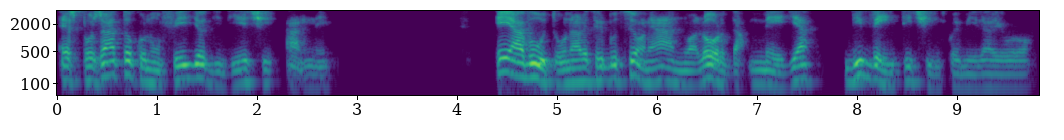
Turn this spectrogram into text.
è sposato con un figlio di 10 anni e ha avuto una retribuzione annua lorda media di 25.000 euro.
